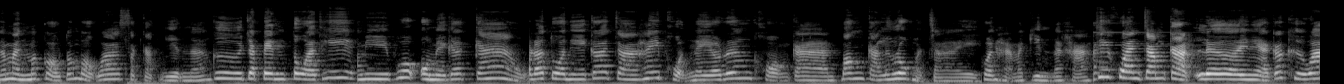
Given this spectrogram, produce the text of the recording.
น้ำมันมะกอกต้องบอกว่าสกัดเย็นนะคือจะเป็นตัวที่มีพวกโอเมก้า 9 แล้วตัวนี้ก็จะให้ผลในเรื่องของการป้องกันเรื่องโรคหัวใจ ควรหามากินนะคะ ที่ควรจำกัดเลยเนี่ยก็คือว่า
